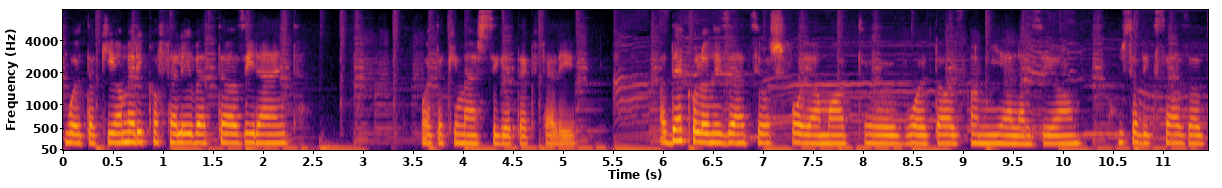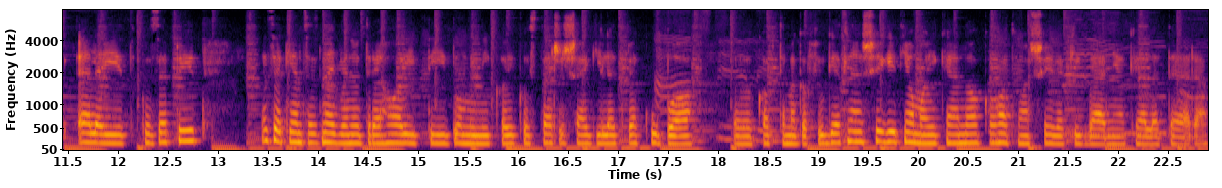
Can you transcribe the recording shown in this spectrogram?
volt, aki Amerika felé vette az irányt, volt, aki más szigetek felé. A dekolonizációs folyamat volt az, ami jellemzi a 20. század elejét, közepét, 1945-re Haiti, Dominikai Köztársaság, illetve Kuba kapta meg a függetlenségét, Jamaikának a 60-as évekig várnia kellett erre.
